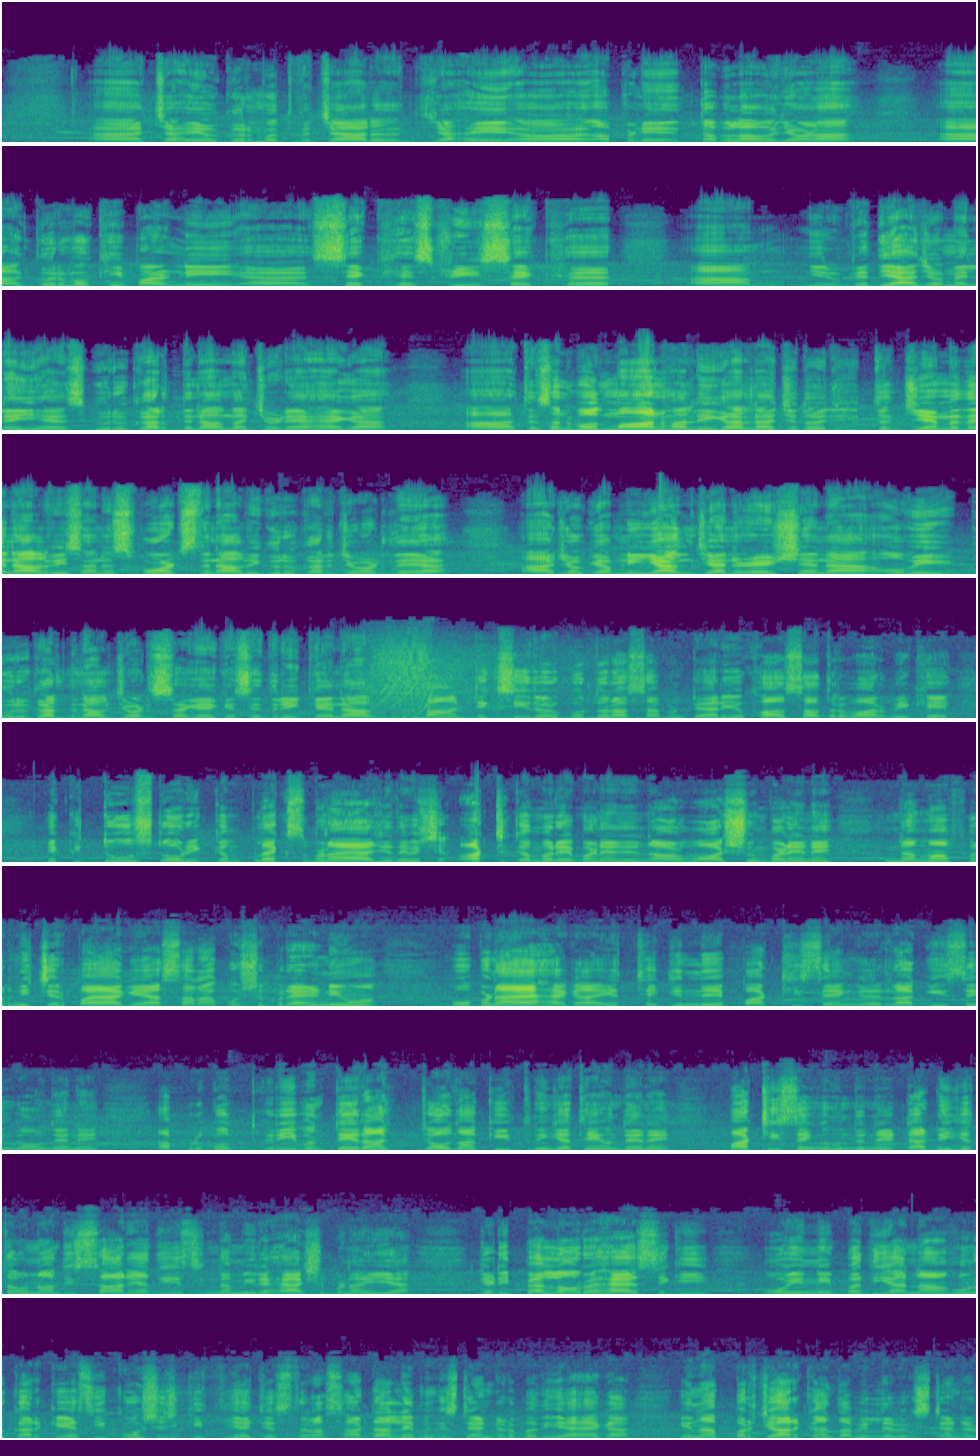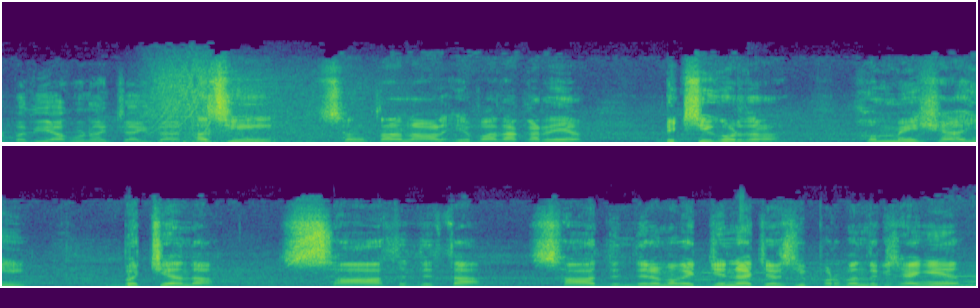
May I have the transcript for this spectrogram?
ਚਾਹੇ ਉਹ ਗੁਰਮਤਿ ਵਿਚਾਰ, ਚਾਹੇ ਆਪਣੇ ਤਬਲਾ ਵਜਾਉਣਾ ਗੁਰਮੁਖੀ ਪੜ੍ਹਨੀ ਸਿੱਖ ਹਿਸਟਰੀ ਸਿੱਖ ਯੂ ਵਿਦਿਆ ਜੋ ਮੈਂ ਲਈ ਹੈ ਇਸ ਗੁਰੂ ਘਰ ਦੇ ਨਾਲ ਮੈਂ ਜੁੜਿਆ ਹੈਗਾ ਅ, ਤੇ ਸਾਨੂੰ ਬਹੁਤ ਮਾਣ ਵਾਲੀ ਗੱਲ ਹੈ ਜਦੋਂ ਜਿਮ ਦੇ ਨਾਲ ਵੀ ਸਾਨੂੰ ਸਪੋਰਟਸ ਦੇ ਨਾਲ ਵੀ ਗੁਰੂ ਘਰ ਜੋੜਦੇ ਆ ਜੋ ਕਿ ਆਪਣੀ ਯੰਗ ਜਨਰੇਸ਼ਨ ਆ ਉਹ ਵੀ ਗੁਰੂ ਘਰ ਦੇ ਨਾਲ ਜੁੜ ਸਕੇ ਕਿਸੇ ਤਰੀਕੇ ਨਾਲ ਆਪਾਂ Dixie road Gurdwara Sahib ontario Khalsa Darbar ਵਿਖੇ ਇੱਕ ਟੂ ਸਟੋਰੀ ਕੰਪਲੈਕਸ ਬਣਾਇਆ ਜਿਹਦੇ ਵਿੱਚ 8 ਕਮਰੇ ਬਣੇ ਨੇ ਨਾਲ ਵਾਸ਼ਰੂਮ ਬਣੇ ਨੇ ਨਵਾਂ ਫਰਨੀਚਰ ਪਾਇਆ ਗਿਆ ਸਾਰਾ ਕੁਝ ਬ੍ਰੈਂਡ ਨਿਊ ਆ ਉਹ ਬਣਾਇਆ ਹੈਗਾ ਇੱਥੇ ਜਿੰਨੇ ਪਾਠੀ ਸਿੰਘ, ਰਾਗੀ ਸਿੰਘ ਆਉਂਦੇ ਨੇ, ਆਪਣੇ ਕੋਲ ਤਕਰੀਬਨ 13 14 ਕੀਰਤਨੀ ਜਥੇ ਹੁੰਦੇ ਨੇ, ਪਾਠੀ ਸਿੰਘ ਹੁੰਦੇ ਨੇ, ਢਾਡੀ ਜਥਾ, ਉਹਨਾਂ ਦੀ ਸਾਰਿਆਂ ਦੀ ਅਸੀਂ ਨਵੀਂ ਰਿਹਾਇਸ਼ ਬਣਾਈ ਆ ਜਿਹੜੀ ਪਹਿਲਾਂ ਰਿਹਾਇਸ਼ ਸੀਗੀ, ਉਹ ਇੰਨੀ ਵਧੀਆ ਨਾ ਹੋਣ ਕਰਕੇ ਅਸੀਂ ਕੋਸ਼ਿਸ਼ ਕੀਤੀ ਆ ਜਿਸ ਤਰ੍ਹਾਂ ਸਾਡਾ ਲਿਵਿੰਗ ਸਟੈਂਡਰਡ ਵਧੀਆ ਹੈਗਾ, ਇਹਨਾਂ ਪ੍ਰਚਾਰਕਾਂ ਦਾ ਵੀ ਲਿਵਿੰਗ ਸਟੈਂਡਰਡ ਵਧੀਆ ਹੋਣਾ ਚਾਹੀਦਾ। ਅਸੀਂ ਸੰਗਤਾਂ ਨਾਲ ਇਹ ਵਾਅਦਾ ਕਰ ਰਹੇ ਹਾਂ, ਡਿਕਸੀ ਗੁਰਦੁਆਰਾ ਹਮੇਸ਼ਾ ਹੀ ਬੱਚਿਆਂ ਦਾ ਸਾਥ ਦਿੱਤਾ, ਸਾਥ ਦਿੰਦੇ ਰਵਾਂਗੇ, ਜਿੰਨਾ ਚਿਰ ਅਸੀਂ ਪ੍ਰਬੰਧਕ ਹੈਗੇ ਆ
